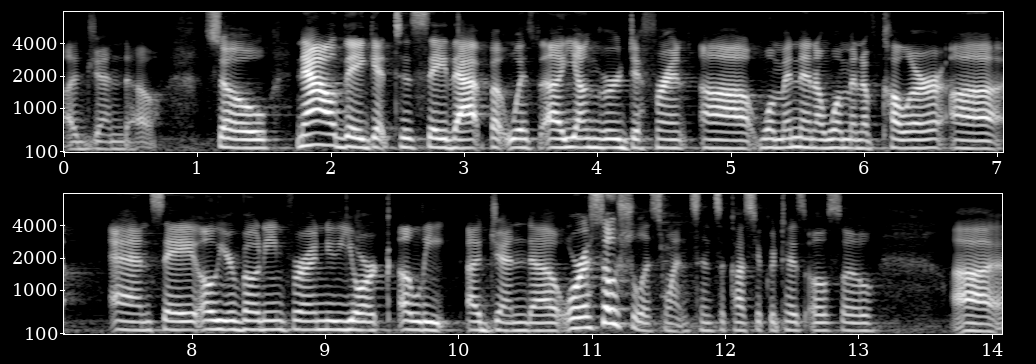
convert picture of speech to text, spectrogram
agenda. So now they get to say that, but with a younger, different uh, woman and a woman of color, uh, and say, oh, you're voting for a New York elite agenda or a socialist one, since Ocasio Cortez also uh,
